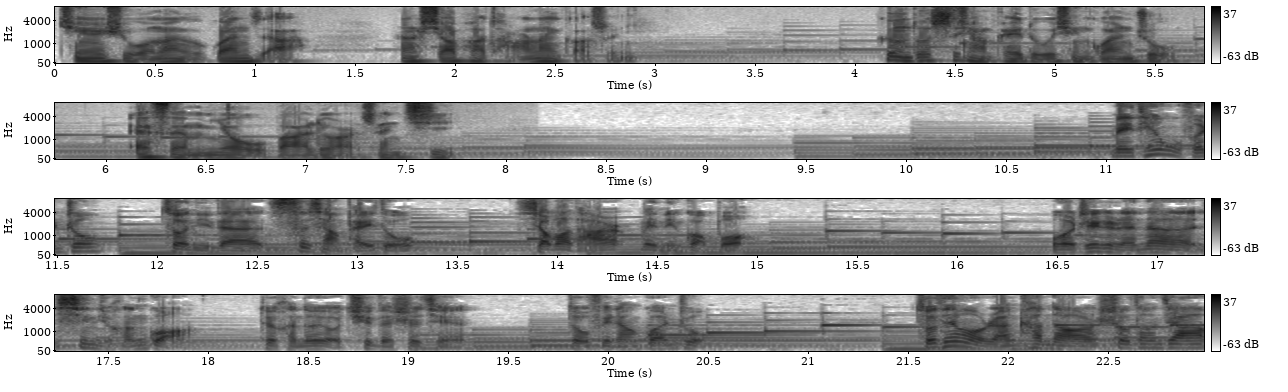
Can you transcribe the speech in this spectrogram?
请允许我卖个关子啊，让小跑堂来告诉你。更多思想陪读，请关注 FM 幺五八六二三七。每天五分钟，做你的思想陪读，小宝堂为您广播。我这个人呢，兴趣很广，对很多有趣的事情都非常关注。昨天偶然看到收藏家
